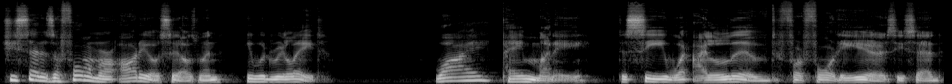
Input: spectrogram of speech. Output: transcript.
She said as a former audio salesman, he would relate. Why pay money to see what I lived for forty years, he said.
